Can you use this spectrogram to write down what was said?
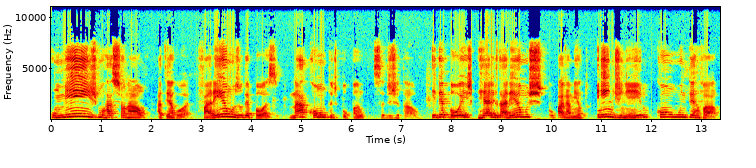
o mesmo racional até agora. Faremos o depósito na conta de poupança digital e depois realizaremos o pagamento em dinheiro com o intervalo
